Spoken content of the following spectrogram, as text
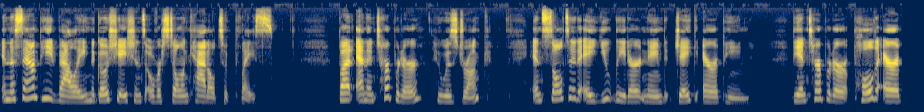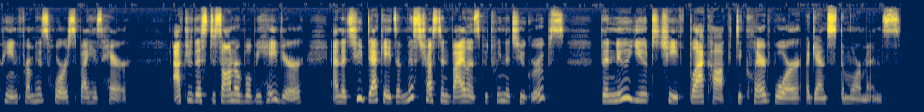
In the Sanpete Valley, negotiations over stolen cattle took place. But an interpreter, who was drunk, insulted a Ute leader named Jake Arapeen. The interpreter pulled Arapeen from his horse by his hair. After this dishonorable behavior and the two decades of mistrust and violence between the two groups, the new Ute chief Blackhawk declared war against the Mormons.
